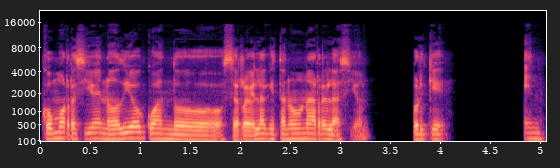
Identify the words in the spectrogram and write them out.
cómo reciben odio cuando se revela que están en una relación. Porque en,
